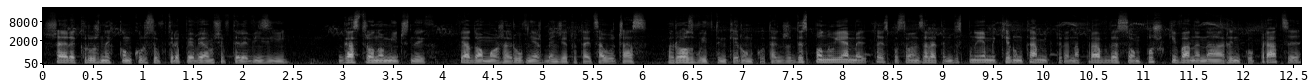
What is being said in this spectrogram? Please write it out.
szereg różnych konkursów, które pojawiają się w telewizji gastronomicznych. Wiadomo, że również będzie tutaj cały czas rozwój w tym kierunku. Także dysponujemy, to jest podstawowym zaletem, dysponujemy kierunkami, które naprawdę są poszukiwane na rynku pracy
